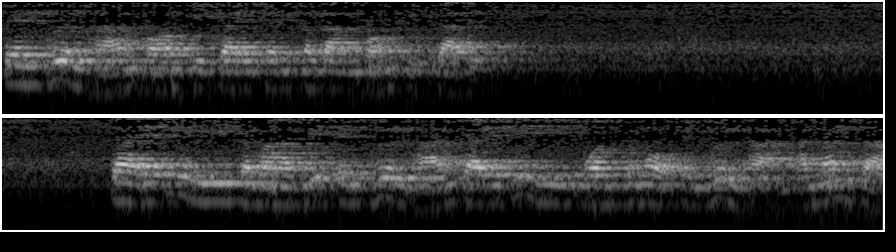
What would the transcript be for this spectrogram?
เป็นพื้นฐานของจิตใจเป็นกำลังของจิตใจ ใจที่มีสมาธิเป็นพื้นฐานใจที่มีความสงบเป็นพื้นฐาน อันนั้นสา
